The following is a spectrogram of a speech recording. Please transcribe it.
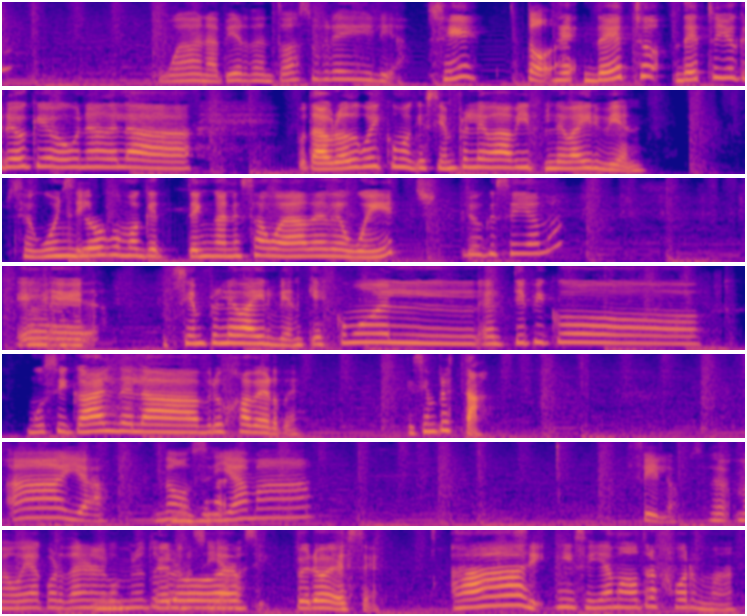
weona, pierden toda su credibilidad. Sí. De, de hecho, de hecho yo creo que una de las puta Broadway como que siempre le va a, vir- le va a ir bien. Según Sí. yo, como que tengan esa weá de The Witch, creo que se llama. No Eh, siempre le va a ir bien, que es como el, el típico musical de la bruja verde, que siempre está. Ah, ya. No, se llama. Filo. Me voy a acordar en algún Mm, minuto, pero, pero, no se llama así. Pero ese. Ah, Sí. sí, se llama otra forma.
